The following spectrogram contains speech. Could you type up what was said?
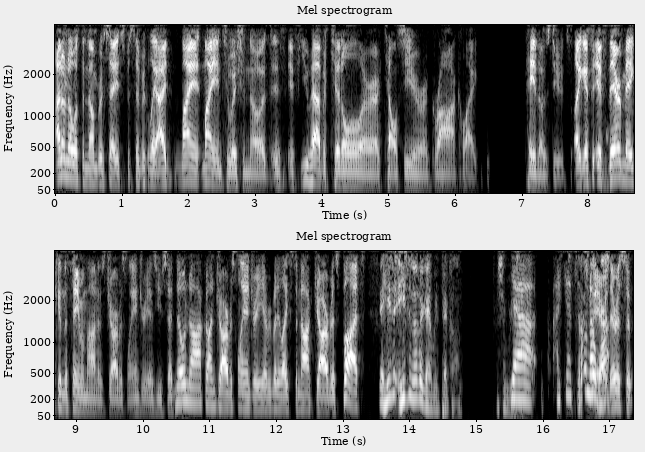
I don't know what the numbers say specifically. I, my, my intuition though is if, if you have a Kittle or a Kelce or a Gronk, like, pay those dudes. Like if, if they're making the same amount as Jarvis Landry, as you said, no knock on Jarvis Landry. Everybody likes to knock Jarvis, but yeah, he's, he's another guy we pick on. Yeah, I guess it's I fair. Why. There are some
